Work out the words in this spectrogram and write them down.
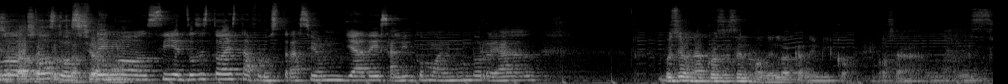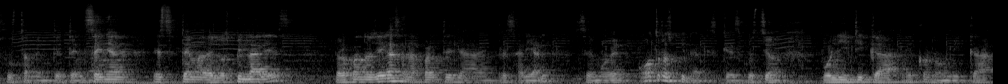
todo- todos los frenos, sí, entonces toda esta frustración ya de salir como al mundo real. Pues sí, una cosa es el modelo académico, o sea, es justamente te enseñan este tema de los pilares, pero cuando llegas a la parte ya empresarial se mueven otros pilares, que es cuestión política, económica,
